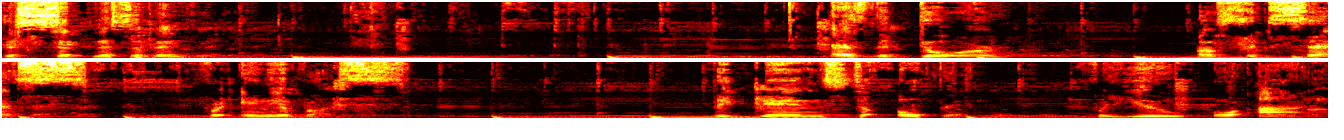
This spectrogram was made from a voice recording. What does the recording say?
The sickness of envy as the door of success for any of us begins to open for you or I,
